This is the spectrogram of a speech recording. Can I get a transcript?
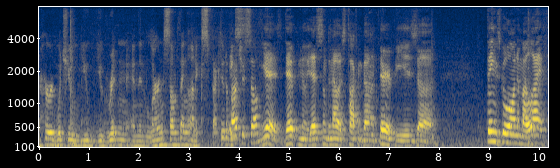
heard what you, you, you'd written and then learned something unexpected about Ex- yourself? Yes, definitely. That's something I was talking about in therapy. Is uh, things go on in my life,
